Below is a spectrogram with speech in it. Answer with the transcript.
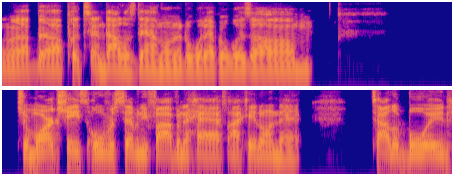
I, I put ten dollars down on it or whatever was um Ja'Marr Chase over 75 and a half. I hit on that. Tyler Boyd,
